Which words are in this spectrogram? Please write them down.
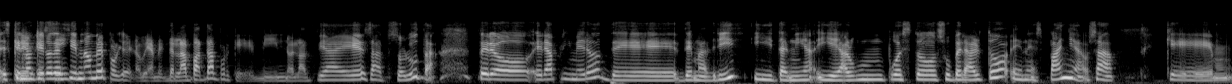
Es que Creo no quiero que sí. decir nombre porque no voy a meter la pata porque mi ignorancia es absoluta. Pero era primero de, de Madrid y tenía y algún puesto súper alto en España. O sea, que,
